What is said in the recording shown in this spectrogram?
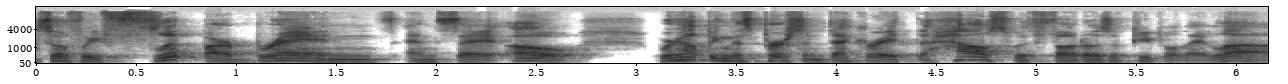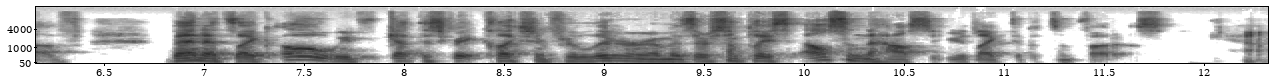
So if we flip our brains and say, oh, we're helping this person decorate the house with photos of people they love. Then it's like oh we've got this great collection for the living room. Is there someplace else in the house that you'd like to put some photos? Yeah.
